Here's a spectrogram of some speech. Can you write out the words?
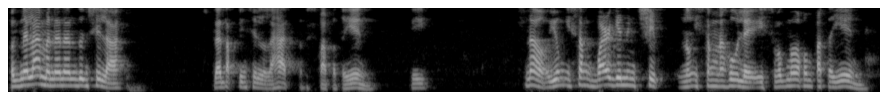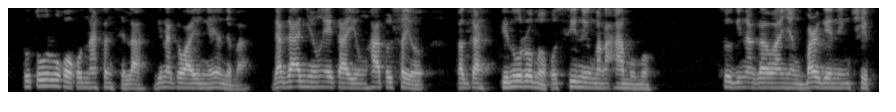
Pag nalaman na nandun sila, dadakpin sila lahat, tapos papatayin. Okay? Now, yung isang bargaining chip ng isang nahuli is, wag mo akong patayin. Tuturo ko kung nasan sila. Ginagawa yun ngayon, di ba? Gagaan yung eka, yung hatol sa'yo, pagka tinuro mo kung sino yung mga amo mo. So, ginagawa niyang bargaining chip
